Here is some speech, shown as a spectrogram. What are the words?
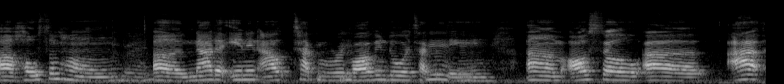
a wholesome home, mm-hmm. uh, not an in and out type of revolving door type mm-hmm. of thing. Um, also, uh, I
